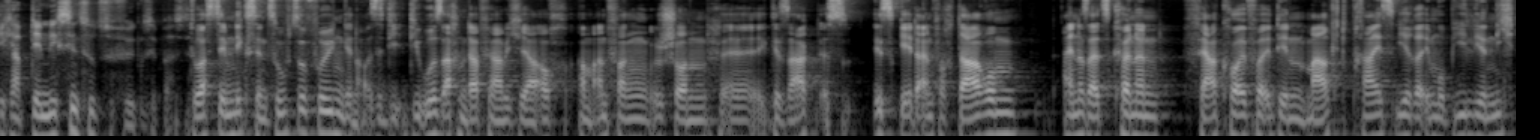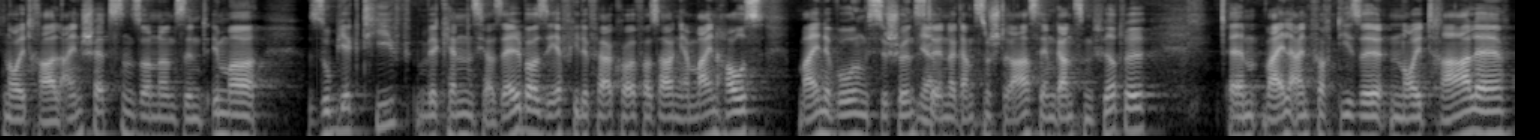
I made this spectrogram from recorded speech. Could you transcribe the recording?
Ich habe dem nichts hinzuzufügen, Sebastian. Du hast dem nichts hinzuzufügen, genau. Also die, die Ursachen dafür habe ich ja auch am Anfang schon äh, gesagt. Es, es geht einfach darum, einerseits können Verkäufer den Marktpreis ihrer Immobilie nicht neutral einschätzen, sondern sind immer subjektiv. Wir kennen es ja selber. Sehr viele Verkäufer sagen ja, mein Haus, meine Wohnung ist die schönste Ja. in der ganzen Straße, im ganzen Viertel, ähm, weil einfach diese neutrale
